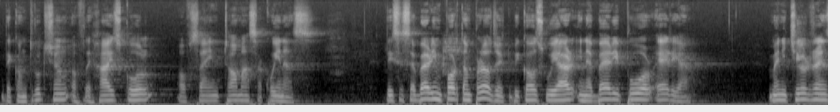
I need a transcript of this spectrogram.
the construction of the high school of St. Thomas Aquinas. This is a very important project because we are in a very poor area. Many children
